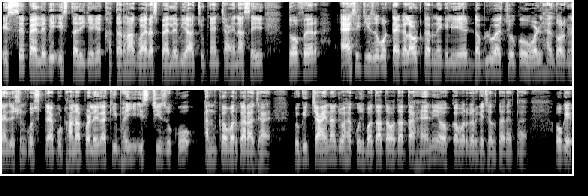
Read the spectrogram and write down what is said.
इससे पहले भी इस तरीके के खतरनाक वायरस पहले भी आ चुके हैं चाइना से ही। तो फिर ऐसी चीज़ों को टैकल आउट करने के लिए डब्ल्यू एच ओ को वर्ल्ड हेल्थ ऑर्गेनाइजेशन को स्टेप उठाना पड़ेगा कि भाई इस चीज़ों को अनकवर करा जाए, क्योंकि चाइना जो है कुछ बताता बताता है नहीं और कवर करके चलता रहता है। ओके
